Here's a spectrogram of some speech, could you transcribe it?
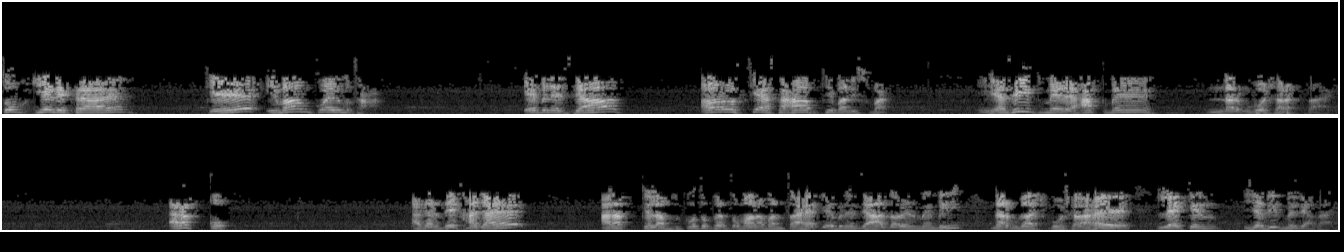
تو یہ لکھ رہا ہے کہ امام کو علم تھا، ابن زیاد اور اس کے اصحاب کی بنسبت یزید میرے حق میں نرم گوشہ رکھتا ہے۔ عرق کو۔ اگر دیکھا جائے عرق کے لفظ کو تو پھر تو مانا بنتا ہے کہ ابن زیاد اور ان میں بھی نرم گاش گوشہ ہے، لیکن یزید میں زیادہ ہے۔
